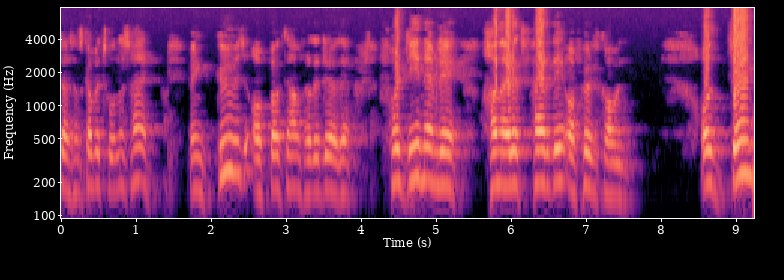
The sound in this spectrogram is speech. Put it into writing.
det som skal betones her. Men Gud oppvakte ham fra de døde fordi nemlig han er rettferdig og fullkommen. Og den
